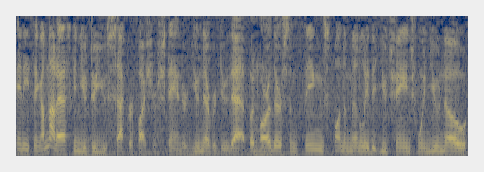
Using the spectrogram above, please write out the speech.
anything? I'm not asking you, do you sacrifice your standard? You never do that. But mm-hmm. are there some things fundamentally that you change when you know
